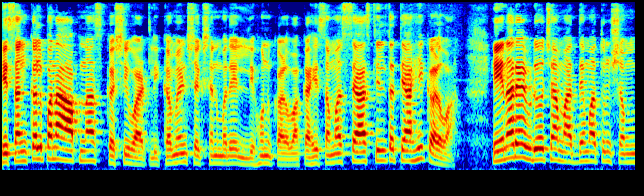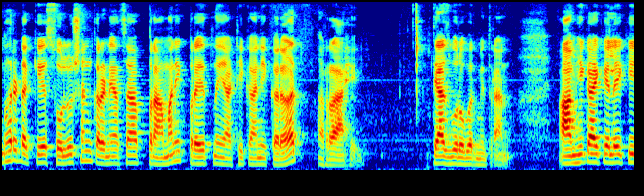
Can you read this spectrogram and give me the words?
ही संकल्पना आपणास कशी वाटली? कमेंट सेक्शनमध्ये लिहून कळवा. काही समस्या असतील तर त्याही कळवा. येणाऱ्या व्हिडिओच्या माध्यमातून शंभर टक्के सोल्युशन करण्याचा प्रामाणिक प्रयत्न या ठिकाणी करत राहील. त्याचबरोबर मित्रांनो आम्ही काय केलं आहे की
